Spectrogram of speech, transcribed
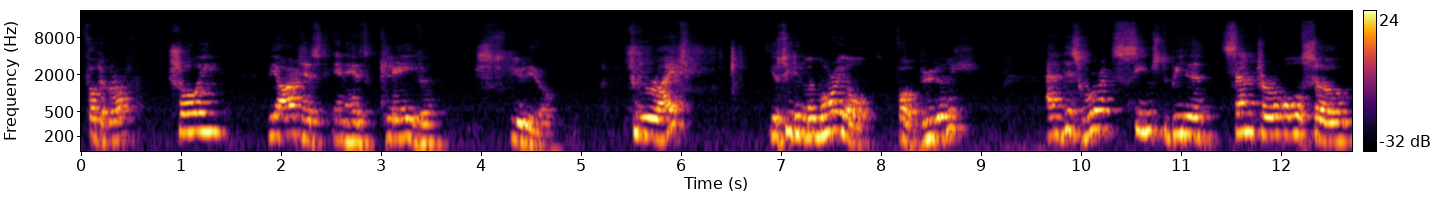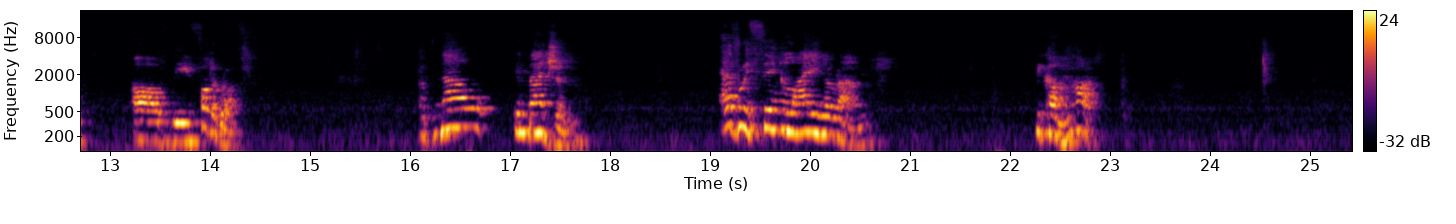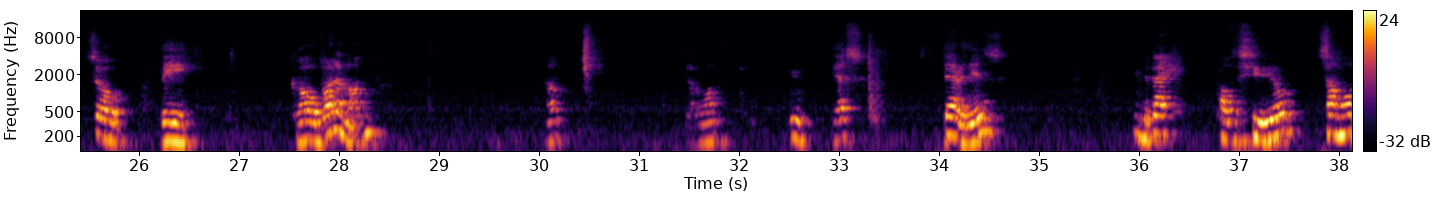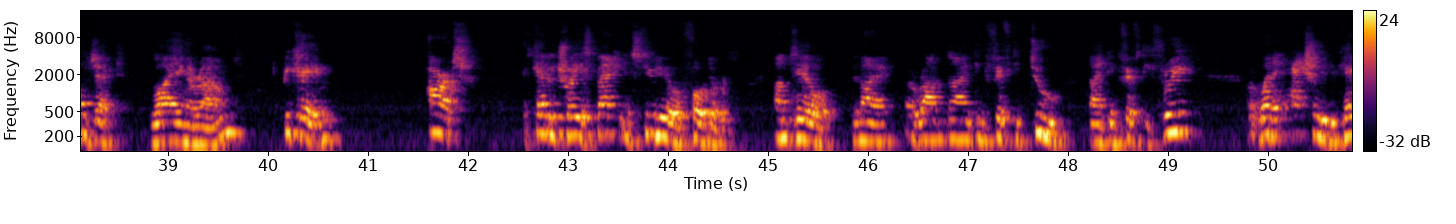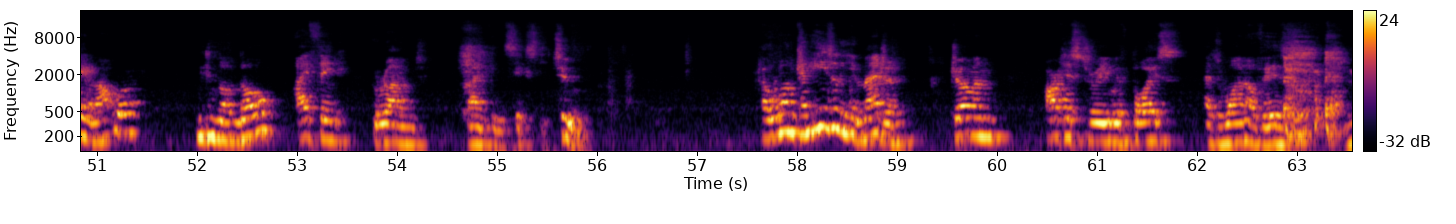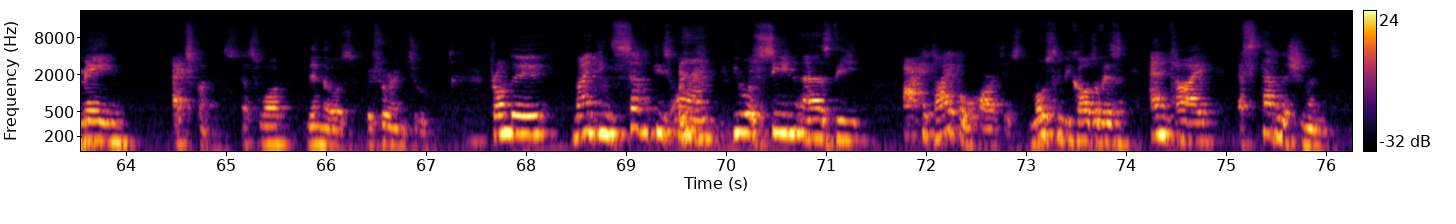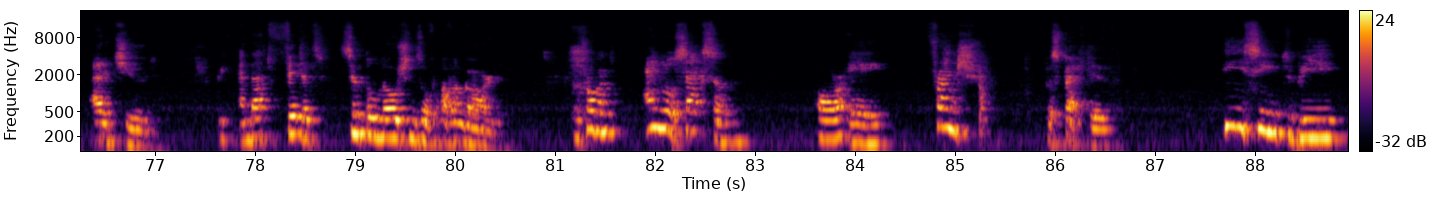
photograph showing the artist in his Kleve studio. To the right, you see the memorial for Büderich, and this work seems to be the center also of the photograph. But now imagine everything lying around becoming art. So the Grauballemann, oh, one, mm. yes, there it is, in the back of the studio, some object lying around became art. It can be traced back in studio photos until the around 1952, 1953. But when it actually became an artwork, we do not know. I think around 1962. Now, one can easily imagine German art history with Beuys as one of his main exponents. That's what Linda was referring to. From the 1970s on, he was seen as the archetypal artist, mostly because of his anti establishment attitude. And that fitted simple notions of avant garde. From an Anglo Saxon or a French perspective, he seemed to be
